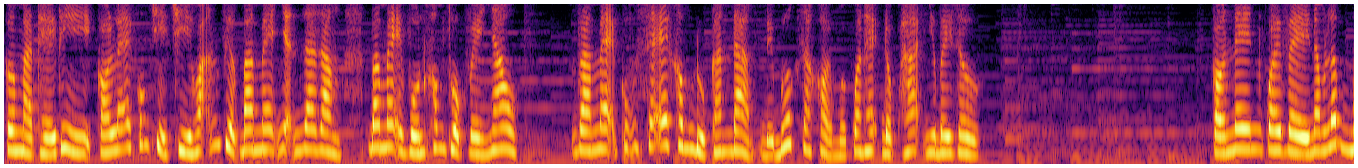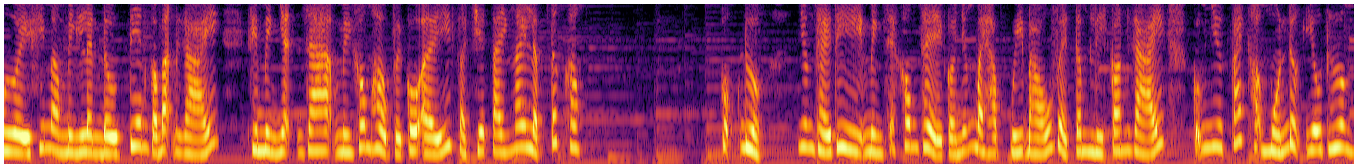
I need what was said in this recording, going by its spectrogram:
cơ mà thế thì có lẽ cũng chỉ trì hoãn việc ba mẹ nhận ra rằng ba mẹ vốn không thuộc về nhau và mẹ cũng sẽ không đủ can đảm để bước ra khỏi mối quan hệ độc hại như bây giờ. Có nên quay về năm lớp 10 khi mà mình lần đầu tiên có bạn gái, khi mình nhận ra mình không hợp với cô ấy và chia tay ngay lập tức không? Cũng được, nhưng thế thì mình sẽ không thể có những bài học quý báu về tâm lý con gái cũng như cách họ muốn được yêu thương,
